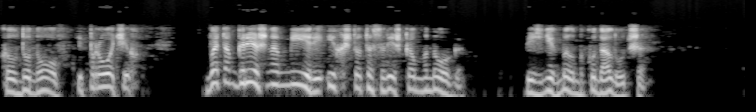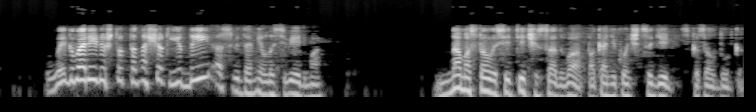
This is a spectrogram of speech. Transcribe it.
колдунов и прочих. В этом грешном мире их что-то слишком много. Без них было бы куда лучше. — Вы говорили что-то насчет еды? — осведомилась ведьма. — Нам осталось идти часа два, пока не кончится день, — сказал Дункан.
